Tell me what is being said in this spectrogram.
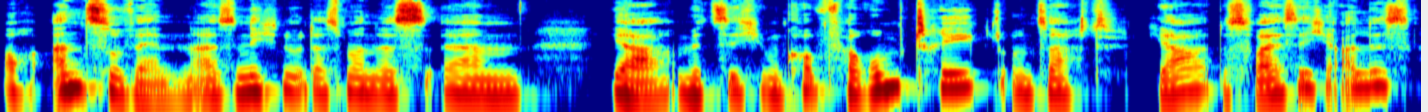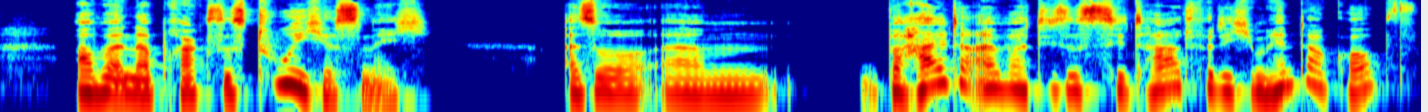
auch anzuwenden. Also nicht nur, dass man es ähm, ja mit sich im Kopf herumträgt und sagt, ja, das weiß ich alles, aber in der Praxis tue ich es nicht. Also ähm, behalte einfach dieses Zitat für dich im Hinterkopf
